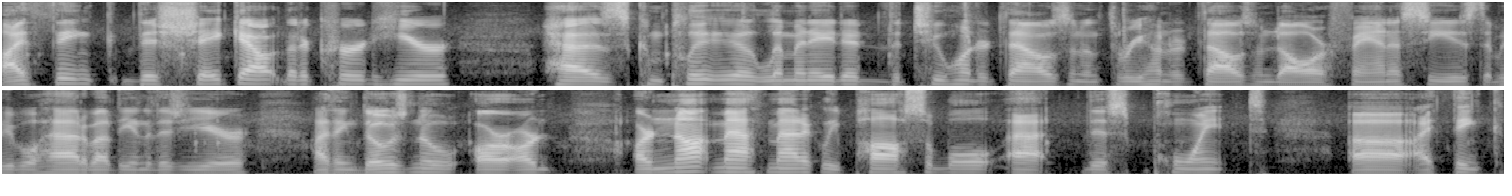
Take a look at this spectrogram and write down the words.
I think this shakeout that occurred here has completely eliminated the $200,000 and $300,000 fantasies that people had about the end of this year. I think those no are are are not mathematically possible at this point. Uh, I think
